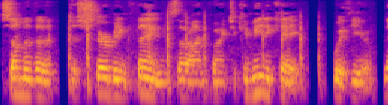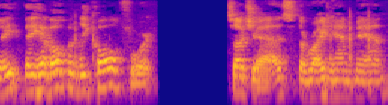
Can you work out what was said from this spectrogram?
some of the disturbing things that I'm going to communicate with you. They, they have openly called for it, such as the right hand man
